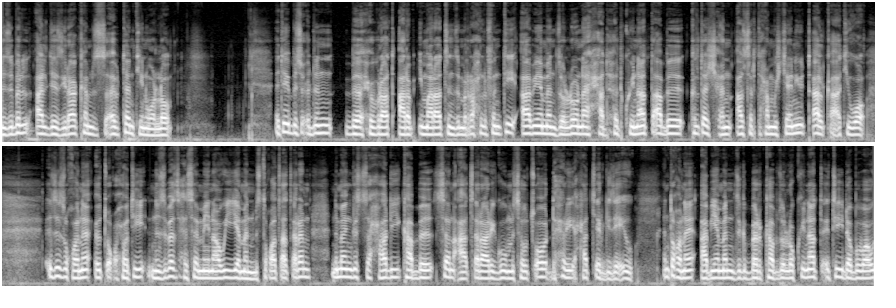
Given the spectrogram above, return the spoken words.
ንዝብል ኣልጀዚራ ከም ዝስዕብ ተንቲንዎ ኣሎ። እቲ ብስዑድን ብሕቡራት ዓረብ ኢማራትን ዝምራሕ ልፍንቲ ኣብ የመን ዘሎ ናይ ሓድሕድ ኩናት ኣብ 215 እዩ ጣልቃ እትይዎ እዚ ዝኾነ ዕጡቕ ሖቲ ንዝበዝሐ ሰሜናዊ የመን ምስ ተቋጻፀረን ንመንግስቲ ሓዲ ካብ ሰንዓ ፀራሪጉ ምስ ኣውፅኦ ድሕሪ ሓፂር ግዜ እዩ። እንተኾነ ኣብ የመን ዝግበር ካብ ዘሎ ኩናት እቲ ደቡባዊ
